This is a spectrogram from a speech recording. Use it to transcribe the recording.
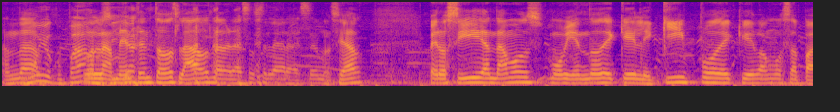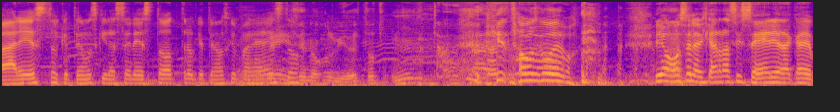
anda Muy ocupado, con la sí, mente ya. en todos lados. La verdad, eso se le agradece demasiado. Pero sí, andamos moviendo de que el equipo, de que vamos a pagar esto, que tenemos que ir a hacer esto otro, que tenemos que planear Güey, esto. Se nos olvidó esto. Y Mm, estamos como. de- y vamos en el carro así serio, de acá de,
